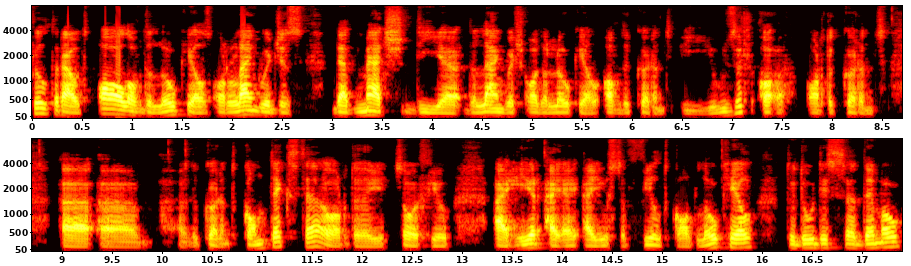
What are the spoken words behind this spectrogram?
filter out all of the locales or languages that match the uh, the language or the locale of the current user or or the current uh, uh, the current context uh, or the so if you I here I, I, I used a field called locale to do this uh, demo.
